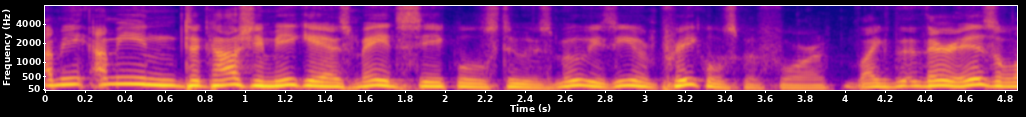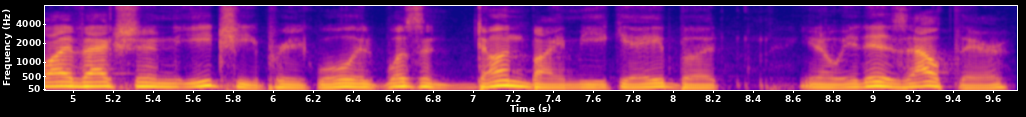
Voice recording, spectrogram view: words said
I mean, I mean, Takashi Miike has made sequels to his movies, even prequels before. Like, th- there is a live-action Ichi prequel. It wasn't done by Miike, but you know, it is out there.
